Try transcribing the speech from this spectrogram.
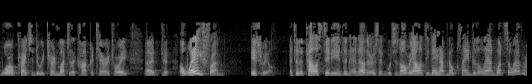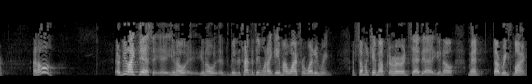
world pressure to return much of the conquered territory uh, to, away from Israel and to the Palestinians and, and others, and, which in all reality, they have no claim to the land whatsoever at all. It would be like this, you know, you know, it'd be the type of thing when I gave my wife her wedding ring, and someone came up to her and said, uh, you know, man, that ring's mine.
